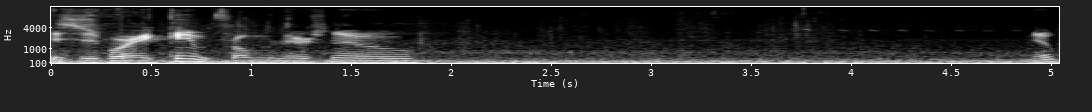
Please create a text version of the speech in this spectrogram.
This is where it came from. There's no... Nope.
